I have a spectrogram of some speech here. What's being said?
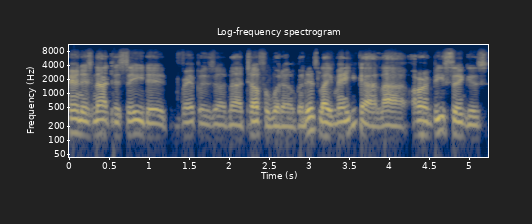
and it's not to say that rappers are not tough or whatever, but it's like, man, you got a lot of R and B singers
